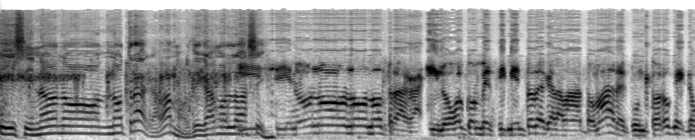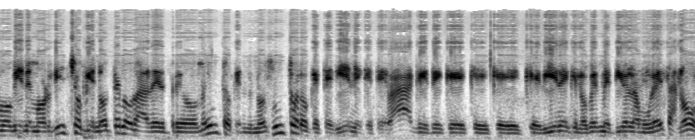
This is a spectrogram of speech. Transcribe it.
Y si no, no, no traga, vamos, digámoslo así. Si no, no, no, no traga. Y luego el convencimiento de que la van a tomar. Es un toro que, como bien hemos dicho, que no te lo da del pre-momento, que no es un toro que te viene, que te va, que, que, que, que, viene, que lo ves metido en la muleta, no.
